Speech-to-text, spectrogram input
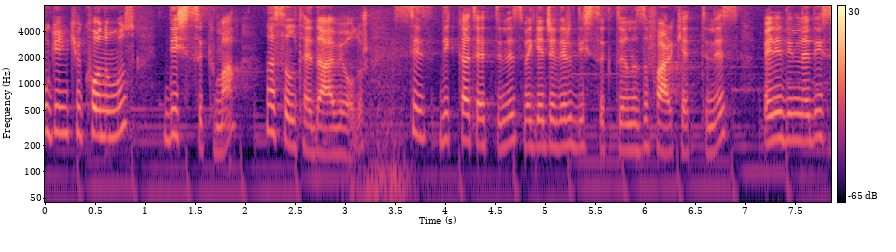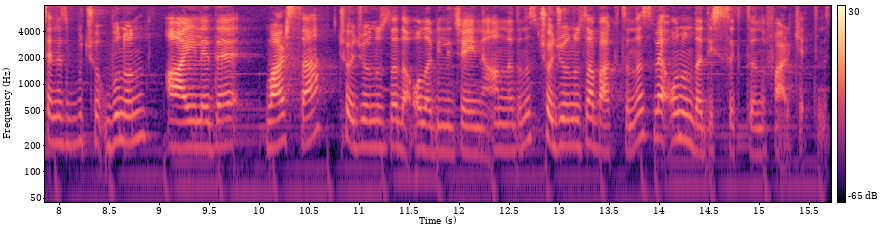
Bugünkü konumuz diş sıkma. Nasıl tedavi olur? Siz dikkat ettiniz ve geceleri diş sıktığınızı fark ettiniz. Beni dinlediyseniz bu, bunun ailede varsa çocuğunuzda da olabileceğini anladınız. Çocuğunuza baktınız ve onun da diş sıktığını fark ettiniz.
